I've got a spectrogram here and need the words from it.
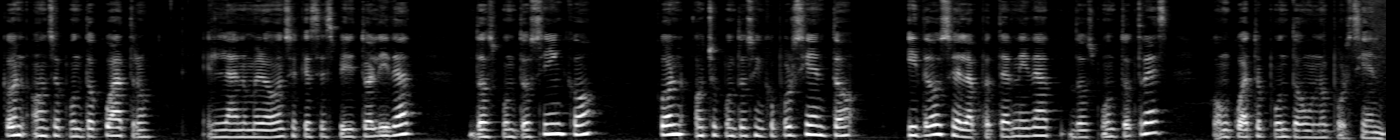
con 11.4 la número 11 que es espiritualidad 2.5 con 8.5% y 12 la paternidad 2.3 con 4.1%.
